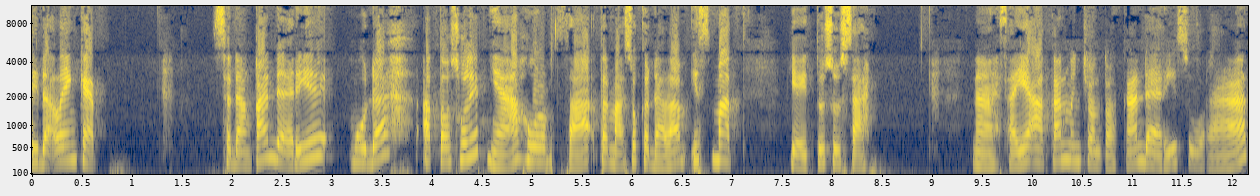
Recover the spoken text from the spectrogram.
tidak lengket. Sedangkan dari mudah atau sulitnya huruf sa termasuk ke dalam ismat, yaitu susah. Nah, saya akan mencontohkan dari surat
